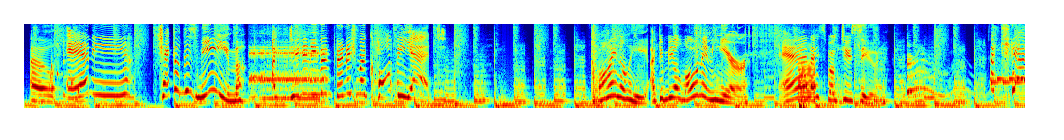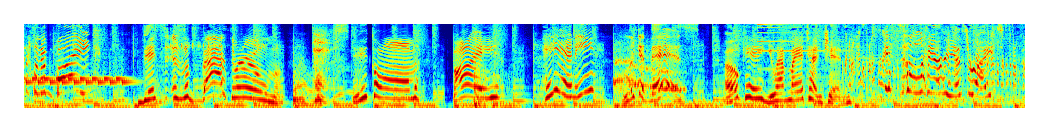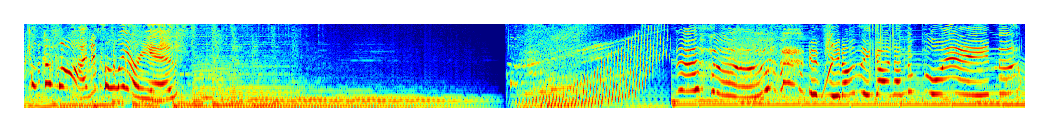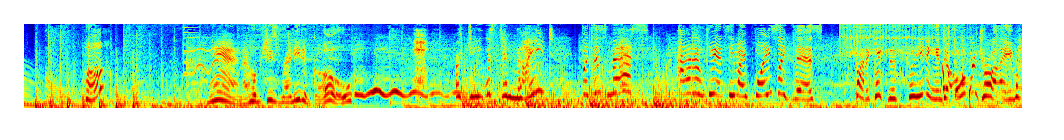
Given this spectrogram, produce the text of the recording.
Oh, Annie! Check out this meme! I didn't even finish my coffee yet! Finally! I can be alone in here. And I spoke too soon. A cat on a bike! This is a bathroom! Stay calm. Bye! Hey, Annie! Look at this! Okay, you have my attention. It's hilarious, right? Oh, come on! It's hilarious! if she'd only gotten on the plane! Huh? Man, I hope she's ready to go. Our date was tonight? But this mess! Adam can't see my place like this! Gotta kick this cleaning into overdrive!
